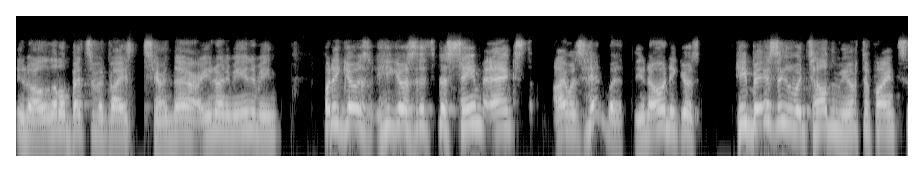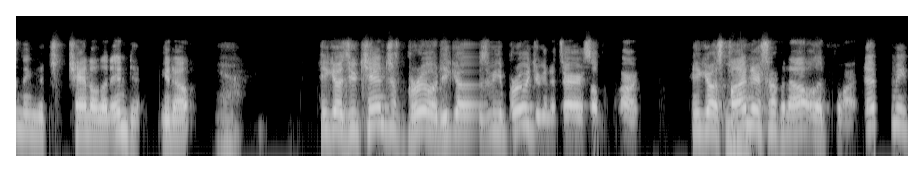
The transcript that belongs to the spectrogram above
you know, little bits of advice here and there." You know what I mean? I mean, but he goes, he goes, "It's the same angst I was hit with," you know, and he goes he basically would tell them you have to find something to channel and end it into, you know? Yeah. He goes, you can't just brood. He goes, if you brood, you're going to tear yourself apart. He goes, find yeah. yourself an outlet for it. I mean,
